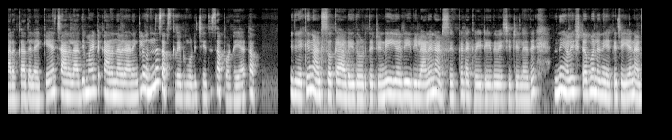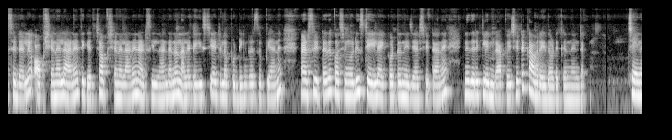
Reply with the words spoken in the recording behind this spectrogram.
മറക്കാതെ ലൈക്ക് ചെയ്യുക. ചാനൽ ആദ്യമായിട്ട് കാണുന്നവരാണെങ്കിൽ ഒന്ന് സബ്സ്ക്രൈബും കൂടി ചെയ്ത് സപ്പോർട്ട് ചെയ്യാം കേട്ടോ. ഇതിലേക്ക് നട്ട്സൊക്കെ ആഡ് ചെയ്ത് കൊടുത്തിട്ടുണ്ട്. ഈ ഒരു രീതിയിലാണ് നട്ട്സൊക്കെ ഡെക്കറേറ്റ് ചെയ്ത് വെച്ചിട്ടുള്ളത്. ഇത് നിങ്ങൾ ഇഷ്ടം പോലെ നിങ്ങൾക്ക് ചെയ്യാൻ നട്ട്സ് ഇടൽ ഓപ്ഷണലാണ് തികച്ച ഓപ്ഷണലാണ് നട്ട്സ് ഇല്ലാണ്ട് തന്നെ നല്ല ടേസ്റ്റി ആയിട്ടുള്ള പുഡിംഗ് റെസിപ്പിയാണ് നട്ട്സ് ഇട്ടത് കുറച്ചും കൂടി സ്റ്റൈൽ ആയിക്കോട്ടെ എന്ന് വിചാരിച്ചിട്ടാണ്. ഇനി ഇതൊരു ക്ലിം റാപ്പ് വെച്ചിട്ട് കവർ ചെയ്ത് കൊടുക്കുന്നുണ്ട്. ചൈന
